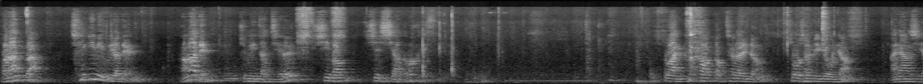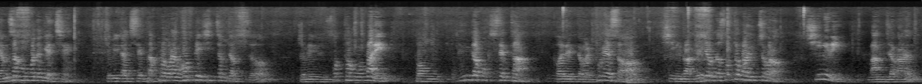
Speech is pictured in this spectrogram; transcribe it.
권한과 책임이 부여된 강화된 주민자치를 시범 실시하도록 하겠습니다. 또한 카카오톡 채널 등 소셜미디어 운영, 안양시 영상 홍보 등 개최, 주민자치센터 프로그램 홈페이지 신청 접수, 주민 소통 공간인 동 행정복지센터 건립 등을 통해서 시민과 대기업의 소통과 요청으로 시민이 만져가는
